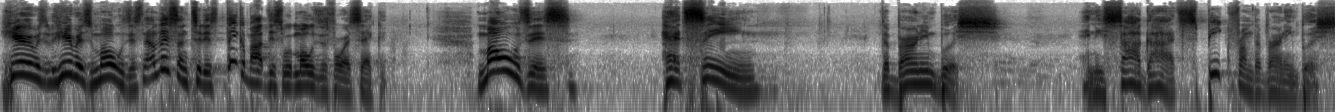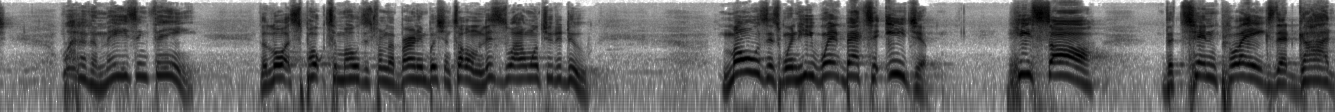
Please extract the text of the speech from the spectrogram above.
here is, here is Moses. Now, listen to this. Think about this with Moses for a second. Moses had seen the burning bush, and he saw God speak from the burning bush. What an amazing thing. The Lord spoke to Moses from the burning bush and told him, This is what I want you to do. Moses, when he went back to Egypt, he saw the 10 plagues that God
